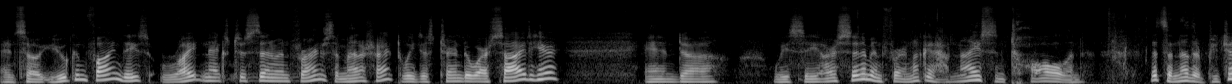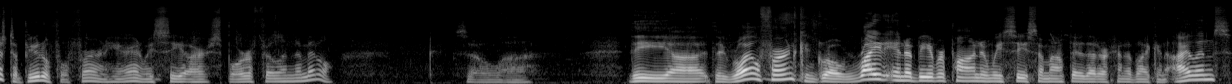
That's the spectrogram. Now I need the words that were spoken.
And so you can find these right next to cinnamon fern. As a matter of fact, we just turned to our side here and uh, we see our cinnamon fern. Look at how nice and tall and that's another, just a beautiful fern here and we see our sporophyll in the middle. So uh, the, uh, the royal fern can grow right in a beaver pond and we see some out there that are kind of like in islands.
